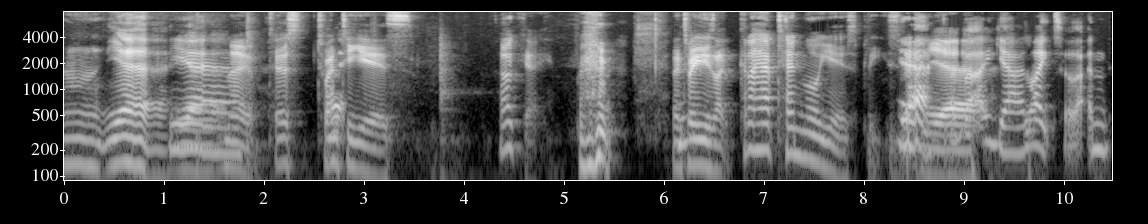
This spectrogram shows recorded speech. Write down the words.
Mm, yeah, Yeah. no, just twenty years. Okay. then twenty years, like, can I have ten more years, please? Yeah, Yeah. but yeah, I liked all that, and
